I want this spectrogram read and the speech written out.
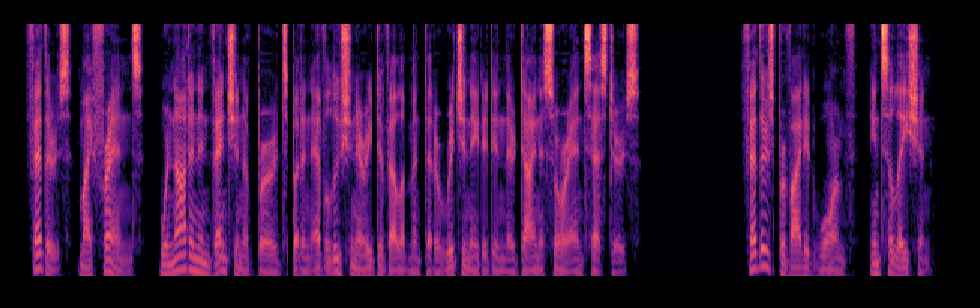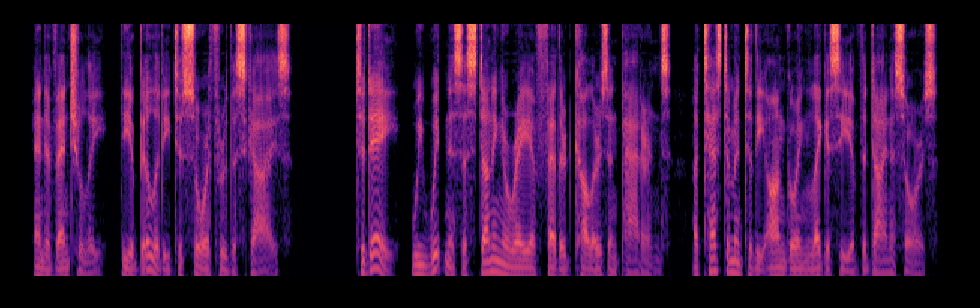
Feathers, my friends, were not an invention of birds but an evolutionary development that originated in their dinosaur ancestors. Feathers provided warmth, insulation, and eventually, the ability to soar through the skies. Today, we witness a stunning array of feathered colors and patterns, a testament to the ongoing legacy of the dinosaurs.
